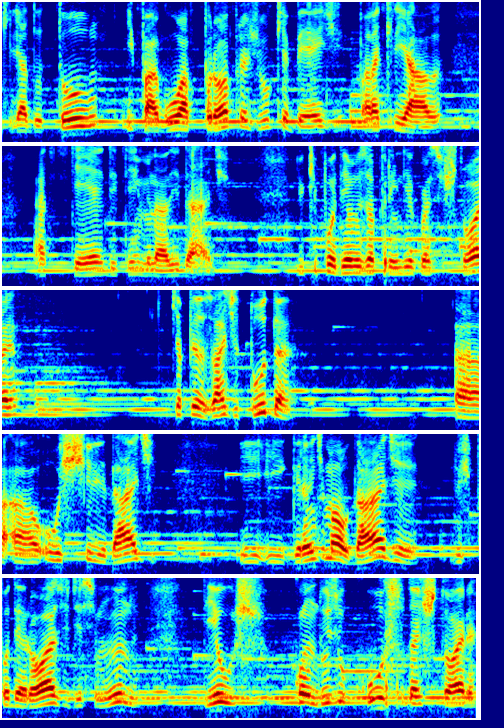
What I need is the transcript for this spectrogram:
que lhe adotou e pagou a própria Joquebede para criá-la até determinada idade. E o que podemos aprender com essa história? Que apesar de toda a, a hostilidade e, e grande maldade dos poderosos desse mundo, Deus conduz o curso da história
